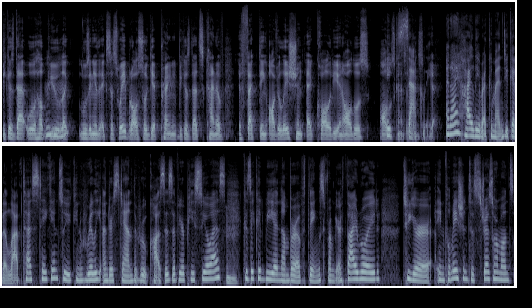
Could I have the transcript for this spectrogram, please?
because that will help you Mm-hmm. like lose any of the excess weight, but also get pregnant because that's kind of affecting ovulation, egg quality, and all those all those kinds of Exactly. things. Yeah. And I highly recommend you get a lab test taken so you can really understand the root causes of your PCOS Mm-hmm. because it could be a number of things from your thyroid to your inflammation to stress hormones,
